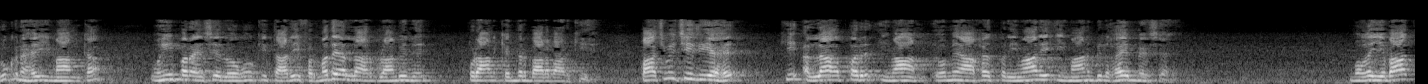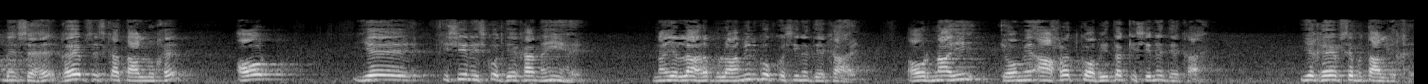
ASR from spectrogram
رکن ہے ایمان کا، وہیں پر ایسے لوگوں کی تعریف اور مد اللہ رب العالمین نے قرآن کے اندر بار بار کی ہے۔ پانچویں چیز یہ ہے کہ اللہ پر ایمان، یوم آخرت پر ایمان، یہ ایمان بالغیب میں سے ہے۔ مغیبات میں سے ہے، غیب سے اس کا تعلق ہے۔ اور یہ کسی نے اس کو دیکھا نہیں ہے، نہ یہ اللہ رب العامین کو کسی نے دیکھا ہے۔ اور نہ ہی یوم آخرت کو ابھی تک کسی نے دیکھا ہے۔ یہ غیب سے متعلق ہے۔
